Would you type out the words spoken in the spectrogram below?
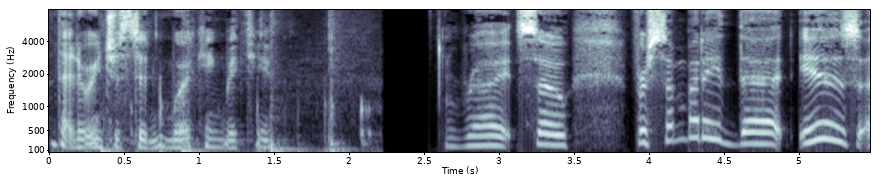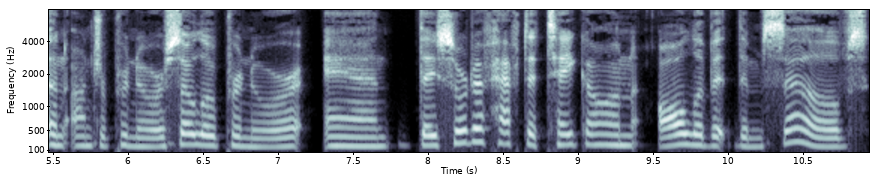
that are interested in working with you. Right. So for somebody that is an entrepreneur, solopreneur, and they sort of have to take on all of it themselves,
